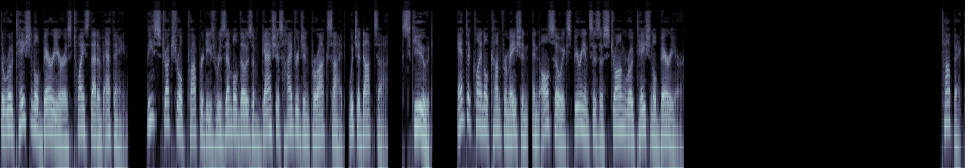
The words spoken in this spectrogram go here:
The rotational barrier is twice that of ethane. These structural properties resemble those of gaseous hydrogen peroxide, which adopts a skewed Anticlinal conformation, and also experiences a strong rotational barrier. Topic:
